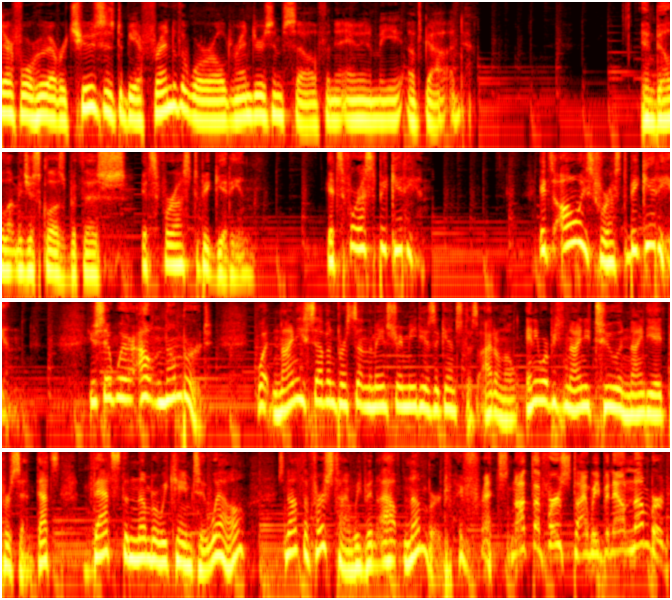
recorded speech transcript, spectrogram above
Therefore, whoever chooses to be a friend of the world renders himself an enemy of God. And Bill, let me just close with this. It's for us to be Gideon. It's for us to be Gideon. It's always for us to be Gideon. You say we're outnumbered. What, 97% of the mainstream media is against us? I don't know. Anywhere between 92 and 98%. That's that's the number we came to. Well, it's not the first time we've been outnumbered, my friends. Not the first time we've been outnumbered.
